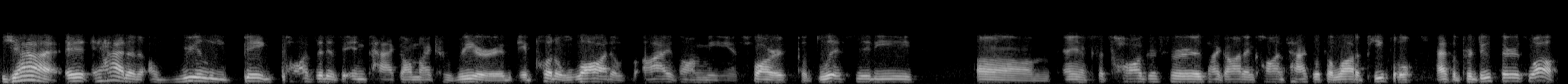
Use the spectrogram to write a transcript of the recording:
Yeah, it, had a, a really big positive impact on my career. It, it put a lot of eyes on me as far as publicity um, and photographers. I got in contact with a lot of people as a producer as well.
